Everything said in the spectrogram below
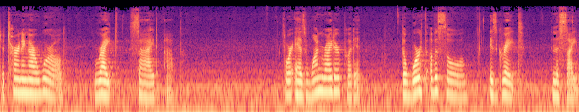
to turning our world right side up. For as one writer put it, the worth of a soul is great in the sight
